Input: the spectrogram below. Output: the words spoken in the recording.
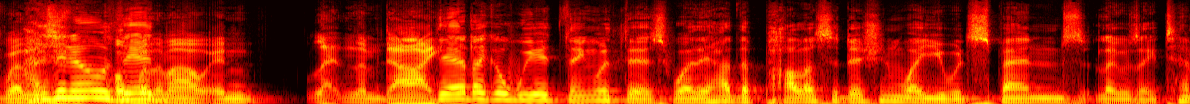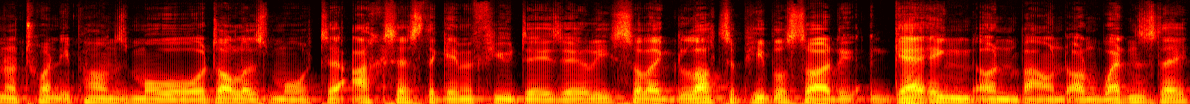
where I they don't know, pump they're- them out in letting them die. They had like a weird thing with this where they had the Palace edition where you would spend like it was like ten or twenty pounds more or dollars more to access the game a few days early. So like lots of people started getting Unbound on Wednesday,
